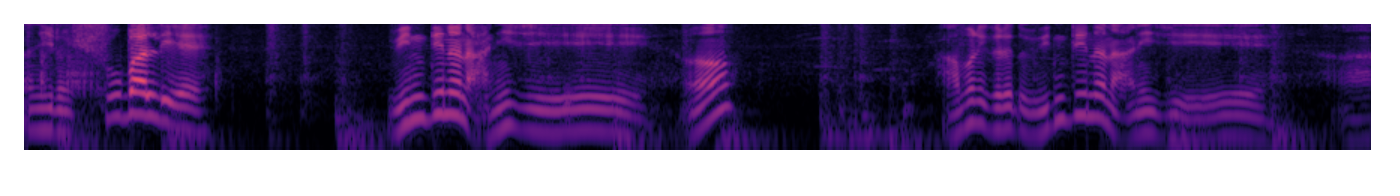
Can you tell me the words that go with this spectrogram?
아니 이런 슈발리에 윈디는 아니지. 어? 아무리 그래도 윈디는 아니지. 아,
